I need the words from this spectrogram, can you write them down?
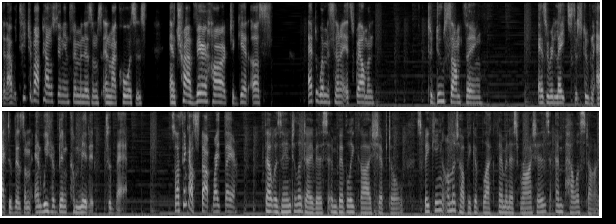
that I would teach about Palestinian feminisms in my courses and try very hard to get us at the Women's Center at Spelman to do something as it relates to student activism. And we have been committed to that. So I think I'll stop right there. That was Angela Davis and Beverly Guy Sheftall speaking on the topic of black feminist writers and Palestine.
